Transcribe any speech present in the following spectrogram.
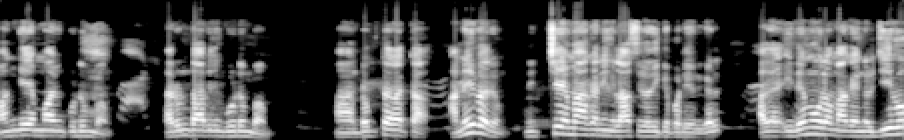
மங்கையம்மாவின் குடும்பம் அருண்தாவின் குடும்பம் ஆஹ், டாக்டர் அக்கா அனைவரும் நிச்சயமாக நீங்கள் ஆசீர்வதிக்கப்படுவீர்கள். அதை இதன் மூலமாக எங்கள் ஜீவோ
